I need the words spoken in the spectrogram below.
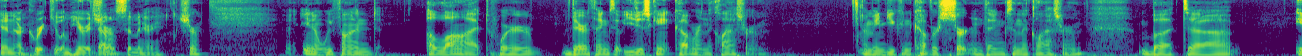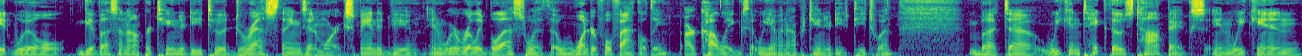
and our mm-hmm. curriculum here at sure. Dallas Seminary. Sure. You know, we find a lot where there are things that you just can't cover in the classroom. I mean, you can cover certain things in the classroom, but uh, it will give us an opportunity to address things in a more expanded view. And we're really blessed with a wonderful faculty, our colleagues that we have an opportunity to teach with. But uh, we can take those topics and we can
